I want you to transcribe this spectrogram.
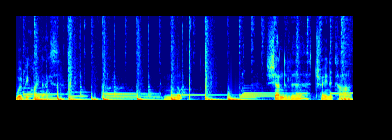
would be quite nice. Chandelier, trainer card.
